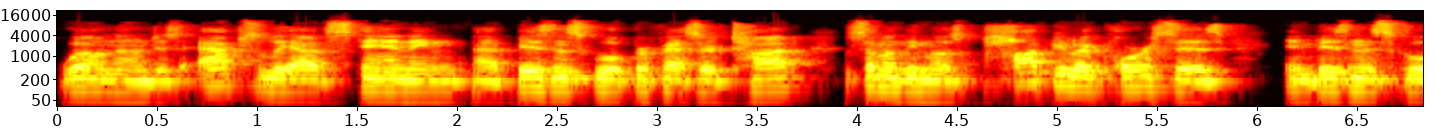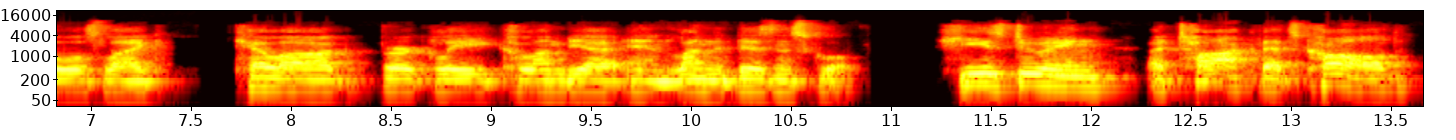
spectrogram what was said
well known, just absolutely outstanding uh, business school professor, taught some of the most popular courses in business schools like Kellogg, Berkeley, Columbia, and London Business School. He's doing a talk that's called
